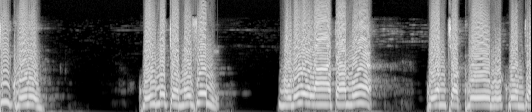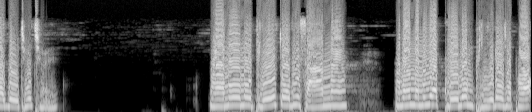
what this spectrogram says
ขี้คุย คุยไม่จบไม่สิ้น ไม่รู้เวลาตอนเนี้ย ควรจะคุยหรือควรจะอยู่เฉยๆนะนี่ในผีตัวที่สามนะ เพราะนั้นวันนี้จะคุยเรื่องผีโดยเฉพาะ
